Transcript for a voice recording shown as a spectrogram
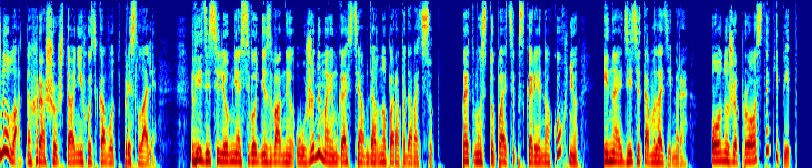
«Ну ладно, хорошо, что они хоть кого-то прислали. Видите ли, у меня сегодня званый ужин, и моим гостям давно пора подавать суп. Поэтому ступайте поскорее на кухню и найдите там Владимира. Он уже просто кипит».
